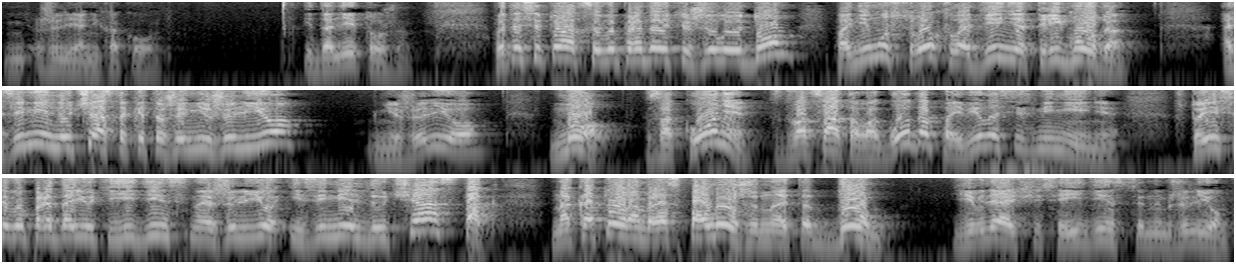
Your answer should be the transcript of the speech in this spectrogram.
жилья никакого. И далее тоже. В этой ситуации вы продаете жилой дом, по нему срок владения 3 года. А земельный участок это же не жилье? Не жилье. Но в законе с 2020 года появилось изменение, что если вы продаете единственное жилье и земельный участок, на котором расположен этот дом, являющийся единственным жильем,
